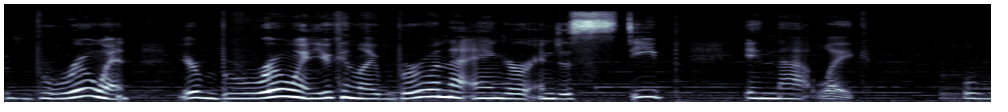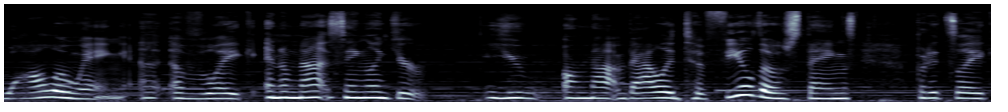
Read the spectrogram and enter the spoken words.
brewing. You're brewing. You can like brew in that anger and just steep in that like wallowing uh, of like and i'm not saying like you're you are not valid to feel those things but it's like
